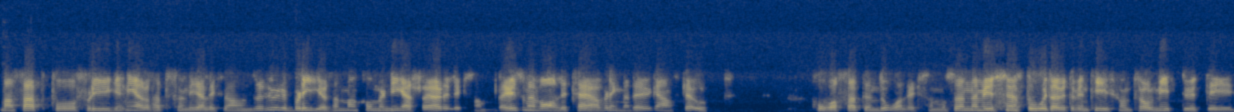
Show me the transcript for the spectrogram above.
Man satt på flyget ner och satt och funderade liksom, undrar hur det blir. Och sen när man kommer ner så är det liksom, det är ju som en vanlig tävling men det är ju ganska upphåsat ändå liksom. Och sen när vi sen stod där ute vid en tidskontroll mitt ute i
